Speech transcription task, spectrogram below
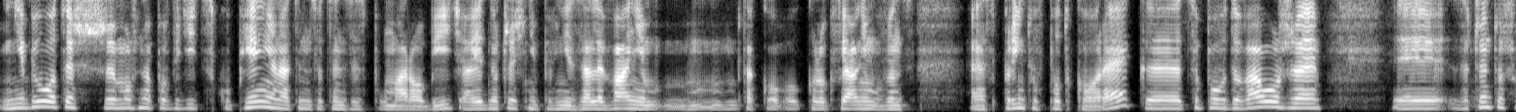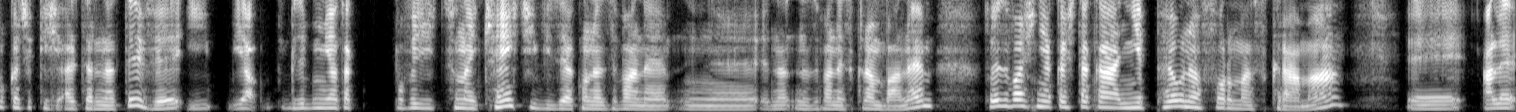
Nie było też, można powiedzieć, skupienia na tym, co ten zespół ma robić, a jednocześnie pewnie zalewanie, tak kolokwialnie mówiąc, e, sprintów pod korek, co powodowało, że zaczęto szukać jakiejś alternatywy i ja, gdybym miał tak powiedzieć, co najczęściej widzę jako nazywane, mm, nazywane Scrumbanem, to jest właśnie jakaś taka niepełna forma Scrama, y, ale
